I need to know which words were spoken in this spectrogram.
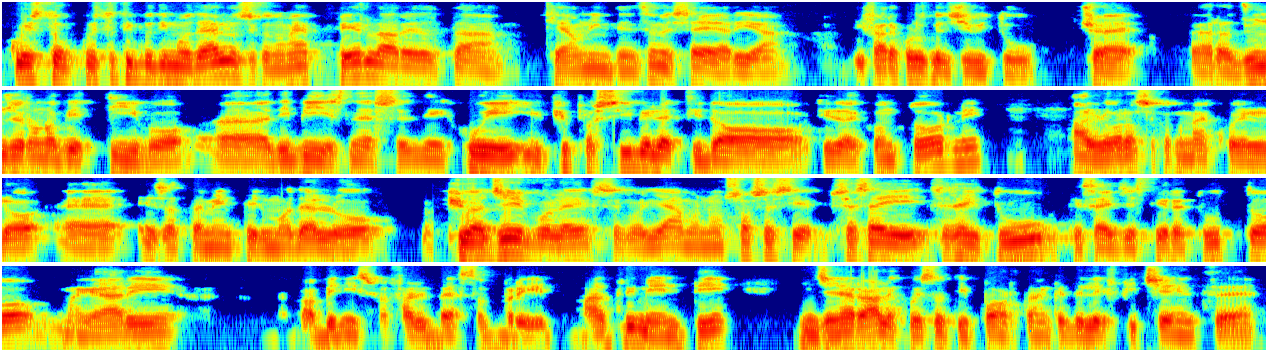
questo, questo tipo di modello, secondo me, per la realtà che ha un'intenzione seria di fare quello che dicevi tu, cioè raggiungere un obiettivo uh, di business di cui il più possibile ti do, ti do i contorni, allora secondo me quello è esattamente il modello più agevole, se vogliamo. Non so se, si, se, sei, se sei, tu che sai gestire tutto, magari va benissimo fare il best of breed, ma altrimenti in generale questo ti porta anche delle efficienze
